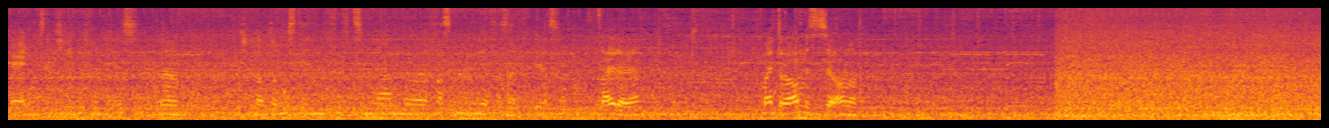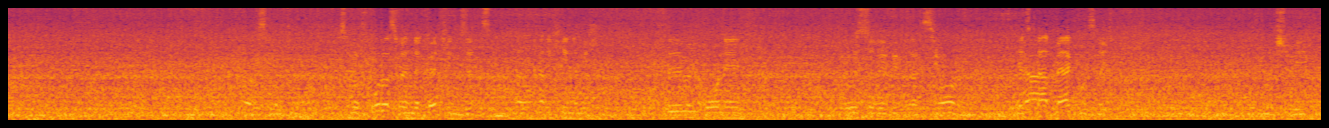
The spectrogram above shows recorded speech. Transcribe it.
Ente, ich rede nicht von DS. Ja, Ich glaube, da musst du in 15 Jahren äh, fast Millionär sein für DS. leider, ja. Mein Traum ist es ja auch noch. Sind wir froh- wir dass wir in der Göttin sitzen. Dann kann ich hier nämlich filmen ohne größere Vibrationen. Jetzt Ja. gerade merkt man es richtig. Man schwebt.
